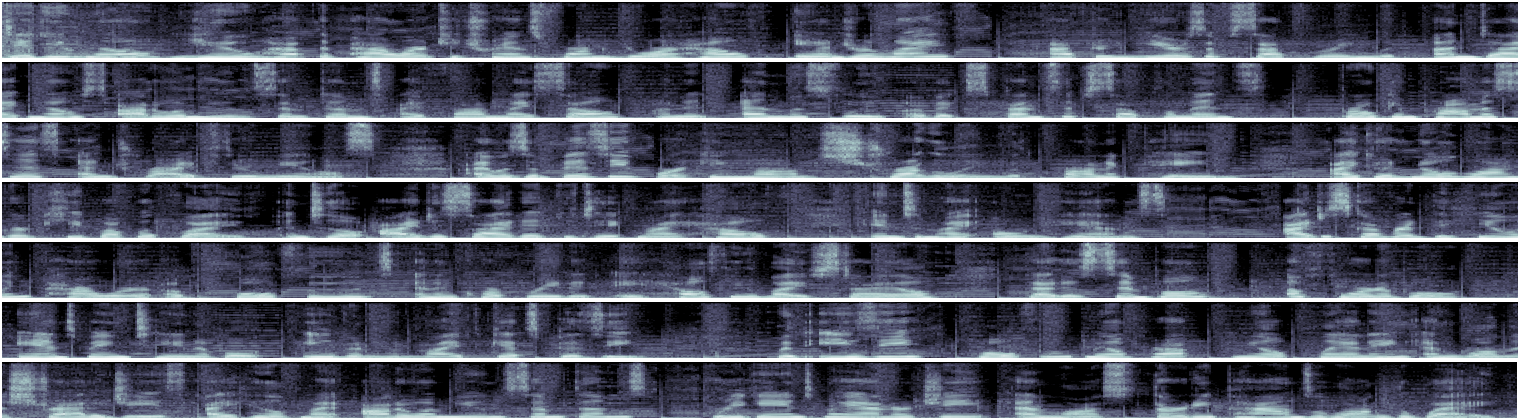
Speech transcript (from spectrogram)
Did you know you have the power to transform your health and your life? After years of suffering with undiagnosed autoimmune symptoms, I found myself on an endless loop of expensive supplements, broken promises, and drive through meals. I was a busy working mom struggling with chronic pain. I could no longer keep up with life until I decided to take my health into my own hands. I discovered the healing power of whole foods and incorporated a healthy lifestyle that is simple, affordable, and maintainable even when life gets busy. With easy, whole food meal prep, meal planning, and wellness strategies, I healed my autoimmune symptoms, regained my energy, and lost 30 pounds along the way.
